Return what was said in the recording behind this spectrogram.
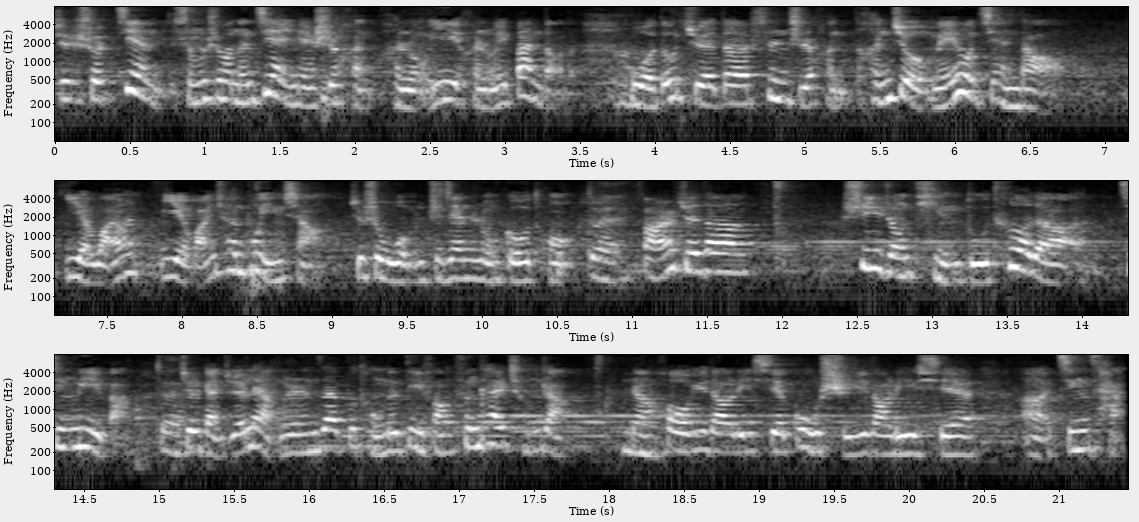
就是说见什么时候能见一面是很很容易很容易办到的。我都觉得，甚至很很久没有见到，也完也完全不影响，就是我们之间这种沟通。对反而觉得是一种挺独特的经历吧。对就是感觉两个人在不同的地方分开成长，然后遇到了一些故事，遇到了一些呃精彩，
